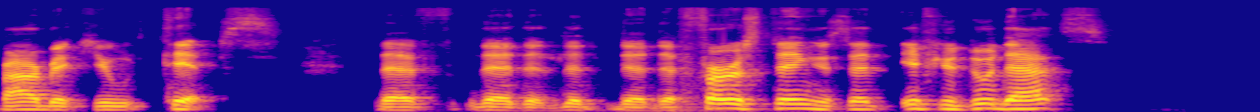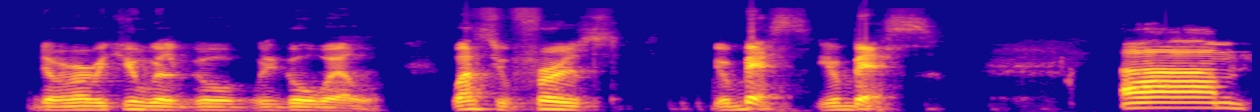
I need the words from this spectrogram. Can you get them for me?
barbecue tips? the the the the, the first thing is that if you do that, the barbecue will go will go well. What's your first your best your best? Um,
